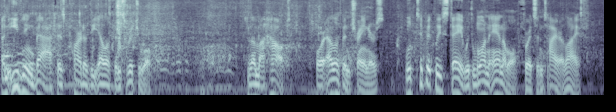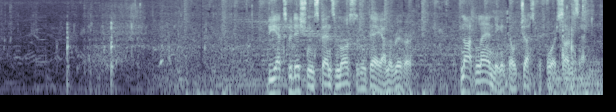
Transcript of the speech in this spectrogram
An evening bath is part of the elephant's ritual. The Mahout, or elephant trainers, will typically stay with one animal for its entire life. The expedition spends most of the day on the river, not landing until just before sunset.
